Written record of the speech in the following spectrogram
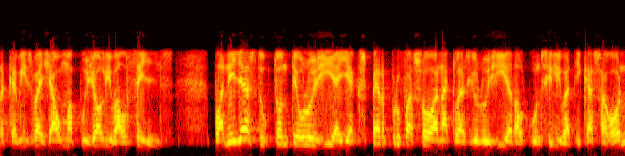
arcabisbe Jaume Pujol i Balcells. Planelles, doctor en teologia i expert professor en eclesiologia del Concili Vaticà II,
